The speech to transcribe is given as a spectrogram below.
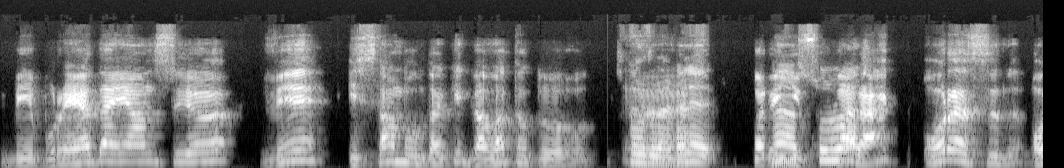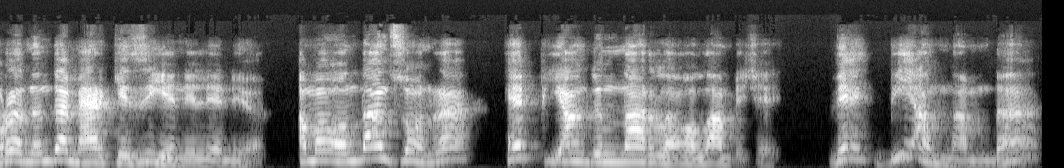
bir buraya da yansıyor ve İstanbul'daki Galata duvarları e, yıkılarak orası oranın da merkezi yenileniyor. Ama ondan sonra hep yangınlarla olan bir şey. Ve bir anlamda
